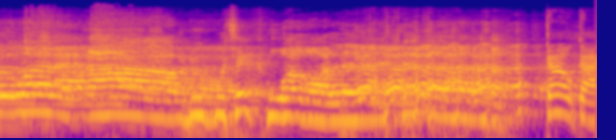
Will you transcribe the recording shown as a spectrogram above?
เลยเว้ยอ้าวดูกูเช็ค sure ก่อนเลย ก้าวไกล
